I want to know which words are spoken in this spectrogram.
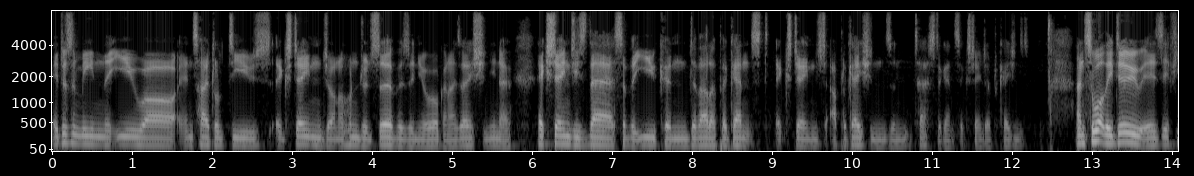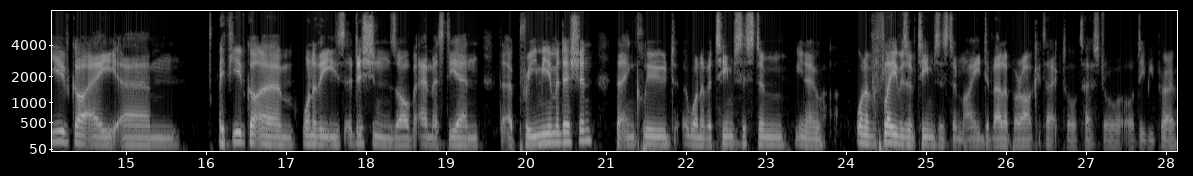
it doesn't mean that you are entitled to use Exchange on 100 servers in your organization. You know, Exchange is there so that you can develop against Exchange applications and test against Exchange applications. And so what they do is if you've got a, um, if you've got um, one of these editions of MSDN that are premium edition that include one of a team system, you know, one of the flavors of team system, i.e., developer, architect, or tester, or, or, DB Pro,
